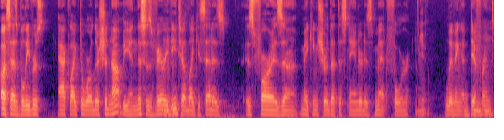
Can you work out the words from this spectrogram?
us as believers act like the world. There should not be, and this is very detailed, like you said, as as far as uh, making sure that the standard is met for Yeah. living a different,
